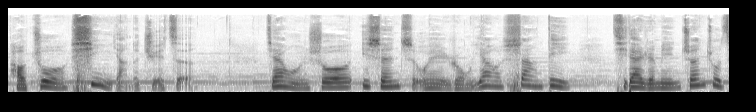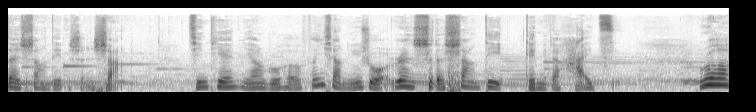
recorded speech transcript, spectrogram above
好做信仰的抉择。加尔文说，一生只为荣耀上帝，期待人民专注在上帝的身上。今天你要如何分享你所认识的上帝给你的孩子？如何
